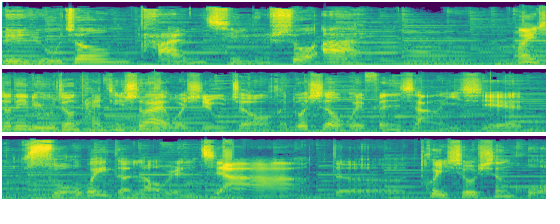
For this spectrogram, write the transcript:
旅如中谈情说爱，欢迎收听《旅如中谈情说爱》，我是如中。很多时候我会分享一些所谓的老人家的退休生活，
